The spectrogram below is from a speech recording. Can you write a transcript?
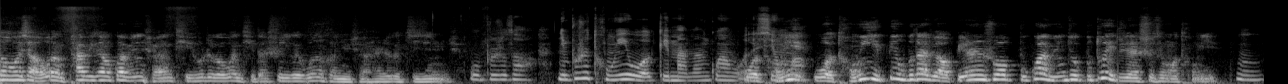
那那我想问，Papi 酱冠名权提出这个问题的是一个温和女权还是个激进女权？我不知道，你不是同意我给满满冠我的姓吗？我同意，我同意，并不代表别人说不冠名就不对这件事情，我同意。嗯，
